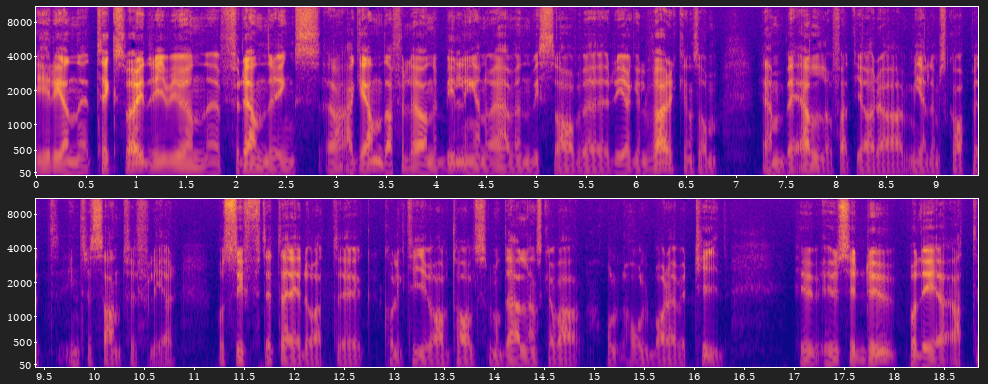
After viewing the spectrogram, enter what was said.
Irene, TechSverige driver ju en eh, förändringsagenda för lönebildningen och även vissa av eh, regelverken som MBL för att göra medlemskapet intressant för fler. Och syftet är då att eh, kollektivavtalsmodellen ska vara hållbar över tid. Hur, hur ser du på det att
